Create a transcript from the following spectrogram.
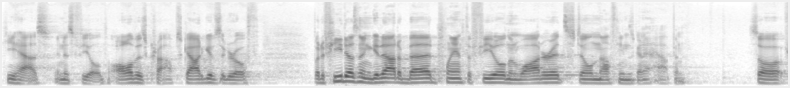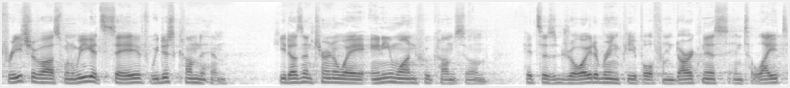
he has in his field, all of his crops. God gives the growth. But if he doesn't get out of bed, plant the field, and water it, still nothing's going to happen. So for each of us, when we get saved, we just come to him. He doesn't turn away anyone who comes to him. It's his joy to bring people from darkness into light.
